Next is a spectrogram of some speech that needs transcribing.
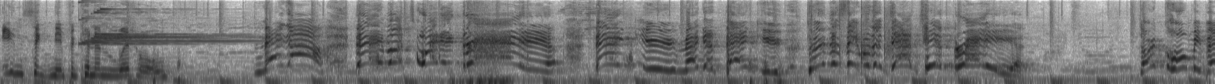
insignificant and little. Mega! Diva 23! Thank you, Mega, thank you. Good the same with a damn tier 3! Don't call me back.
